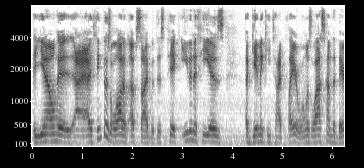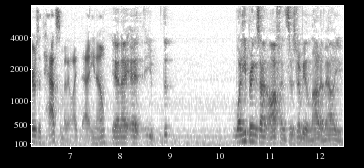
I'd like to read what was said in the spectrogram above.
you know, I think there's a lot of upside with this pick, even if he is – a gimmicky type player. When was the last time the Bears had had somebody like that? You know. Yeah, and I, I you, the, what he brings on offense, there's going to be a lot of value.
